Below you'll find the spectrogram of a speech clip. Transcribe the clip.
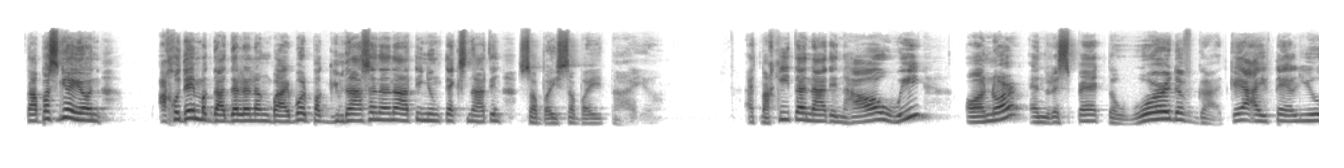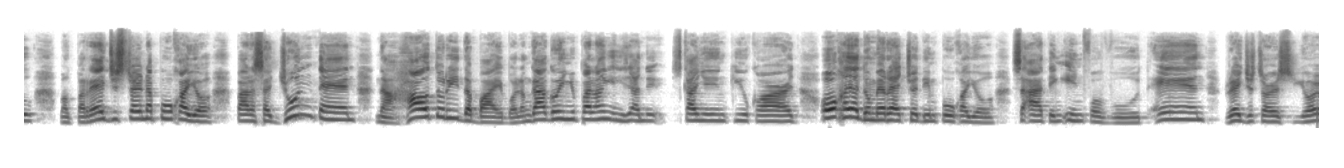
Tapos ngayon, ako din magdadala ng Bible. Pag ginasa na natin yung text natin, sabay-sabay tayo at makita natin how we honor and respect the Word of God. Kaya I tell you, magpa-register na po kayo para sa June 10 na How to Read the Bible. Ang gagawin nyo pa lang, scan nyo yung cue card o kaya dumiretso din po kayo sa ating info booth and register, your,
